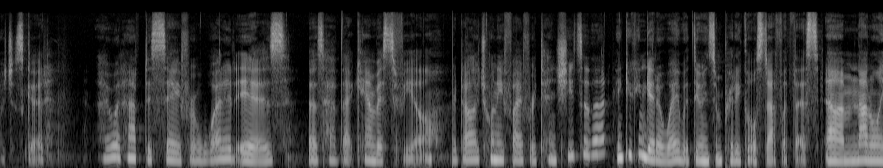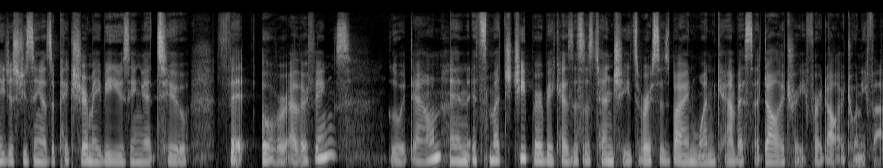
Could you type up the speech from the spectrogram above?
which is good. I would have to say for what it is, does have that canvas feel. For $1.25 for 10 sheets of that, I think you can get away with doing some pretty cool stuff with this. Um, not only just using it as a picture, maybe using it to fit over other things glue it down. And it's much cheaper because this is 10 sheets versus buying one canvas at Dollar Tree for $1.25.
